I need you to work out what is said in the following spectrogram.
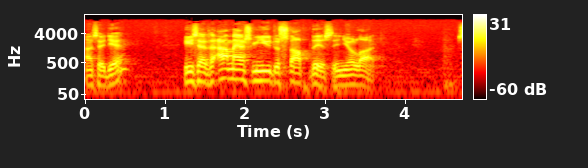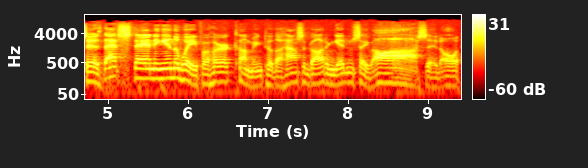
I said, Yeah. He says, I'm asking you to stop this in your life. says that's standing in the way for her coming to the house of God and getting saved. Ah, I said all.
